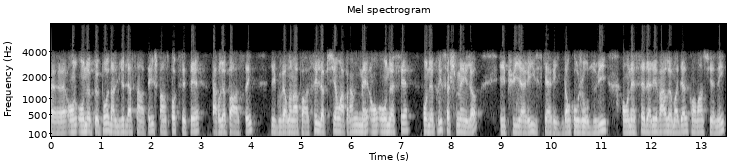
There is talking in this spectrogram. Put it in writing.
Euh, on, on ne peut pas, dans le milieu de la santé, je pense pas que c'était par le passé, les gouvernements passés, l'option à prendre, mais on, on a fait, on a pris ce chemin-là, et puis arrive ce qui arrive. Donc aujourd'hui, on essaie d'aller vers le modèle conventionné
